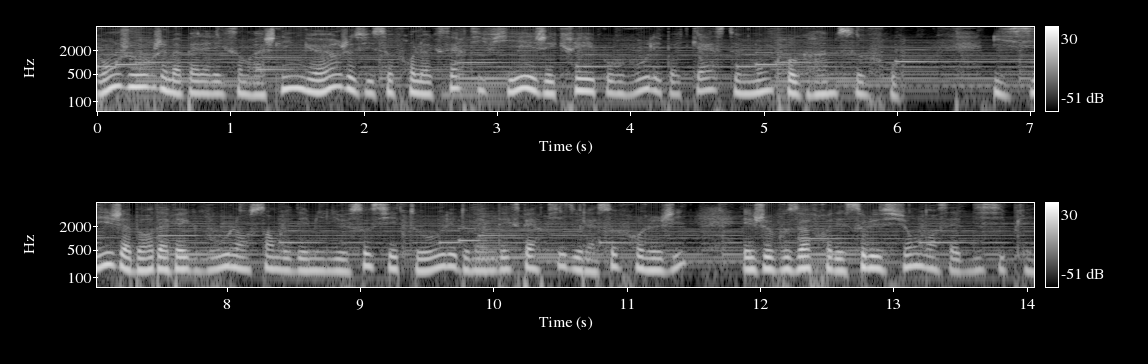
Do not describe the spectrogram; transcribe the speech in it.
Bonjour, je m'appelle Alexandra Schlinger, je suis sophrologue certifiée et j'ai créé pour vous les podcasts Mon Programme Sophro. Ici, j'aborde avec vous l'ensemble des milieux sociétaux, les domaines d'expertise de la sophrologie et je vous offre des solutions dans cette discipline.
